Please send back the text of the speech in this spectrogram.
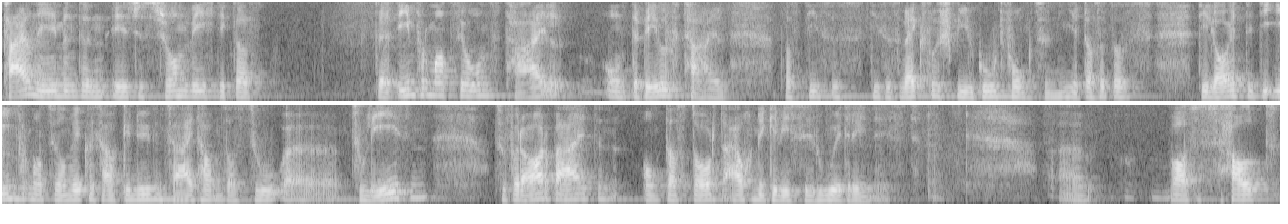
Teilnehmenden ist es schon wichtig, dass der Informationsteil und der Bildteil dass dieses, dieses Wechselspiel gut funktioniert. Also dass die Leute die Information wirklich auch genügend Zeit haben, das zu, äh, zu lesen, zu verarbeiten und dass dort auch eine gewisse Ruhe drin ist. Äh, was halt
